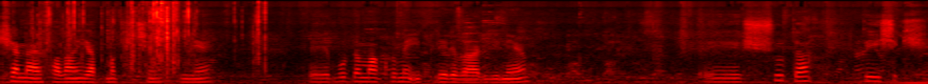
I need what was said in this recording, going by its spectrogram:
Kemer falan yapmak için yine. Ee, burada makrume ipleri var yine. Ee, şurada değişik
